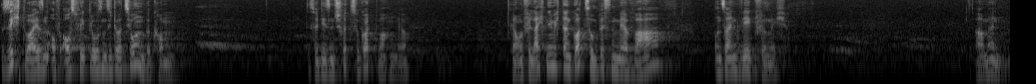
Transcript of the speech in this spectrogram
Sichtweisen auf ausweglosen Situationen bekommen. Dass wir diesen Schritt zu Gott machen, ja. Genau, und vielleicht nehme ich dann Gott so ein bisschen mehr wahr und seinen Weg für mich. Amen.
